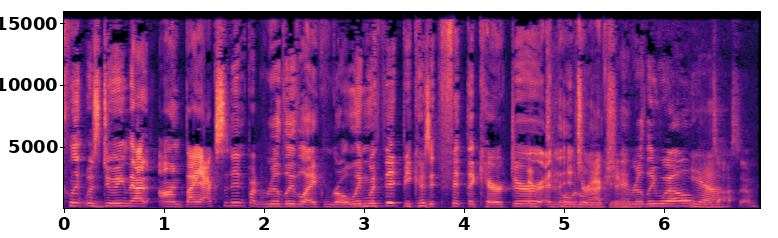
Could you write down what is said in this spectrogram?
Clint was doing that on by accident, but really like rolling with it because it fit the character It and the interaction did. really well. Yeah. It was awesome.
